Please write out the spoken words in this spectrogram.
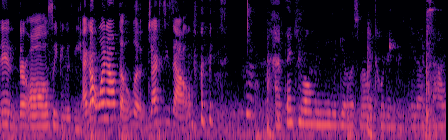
And they're all sleeping with me. I got one out though. Look, Jaxie's out. I think you only need to give us melatonin to get us out.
